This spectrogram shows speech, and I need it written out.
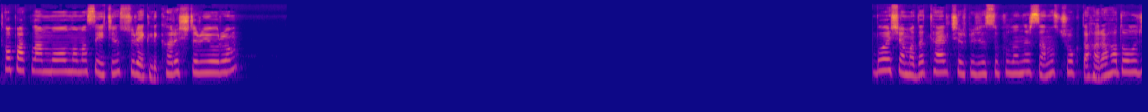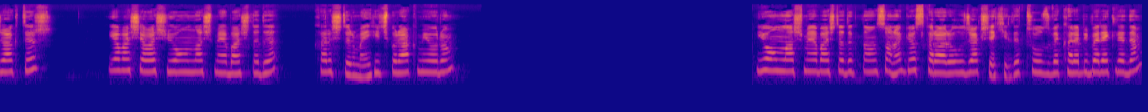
Topaklanma olmaması için sürekli karıştırıyorum. Bu aşamada tel çırpıcısı kullanırsanız çok daha rahat olacaktır. Yavaş yavaş yoğunlaşmaya başladı. Karıştırmayı hiç bırakmıyorum. Yoğunlaşmaya başladıktan sonra göz kararı olacak şekilde tuz ve karabiber ekledim.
